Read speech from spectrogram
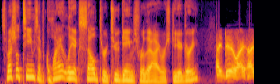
special teams have quietly excelled through two games for the Irish. Do you agree? I do. I, I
